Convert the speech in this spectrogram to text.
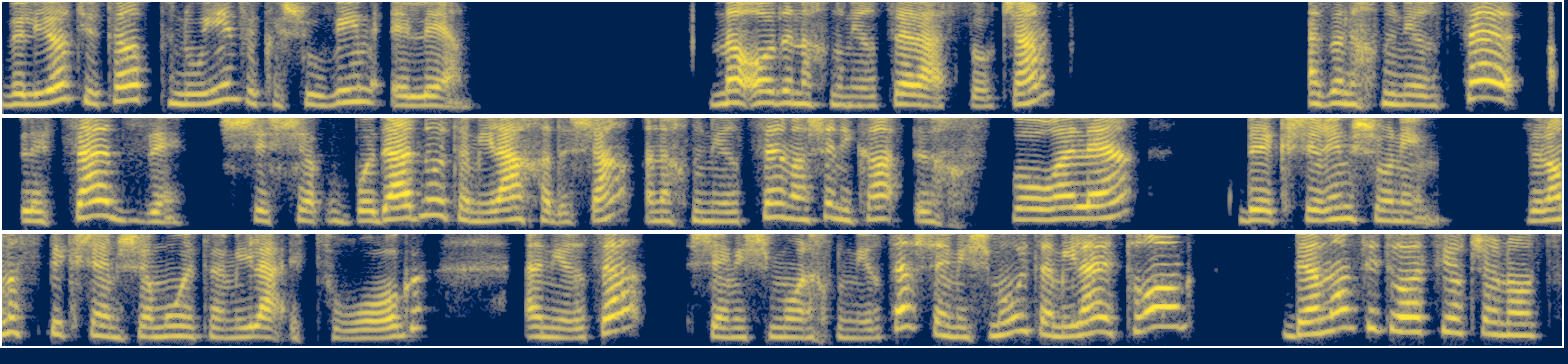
ולהיות יותר פנויים וקשובים אליה. מה עוד אנחנו נרצה לעשות שם? אז אנחנו נרצה, לצד זה שבודדנו את המילה החדשה, אנחנו נרצה מה שנקרא לחפור עליה בהקשרים שונים. זה לא מספיק שהם שמעו את המילה אתרוג, אני ארצה שהם ישמעו, אנחנו נרצה שהם ישמעו את המילה אתרוג בהמון סיטואציות שונות,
